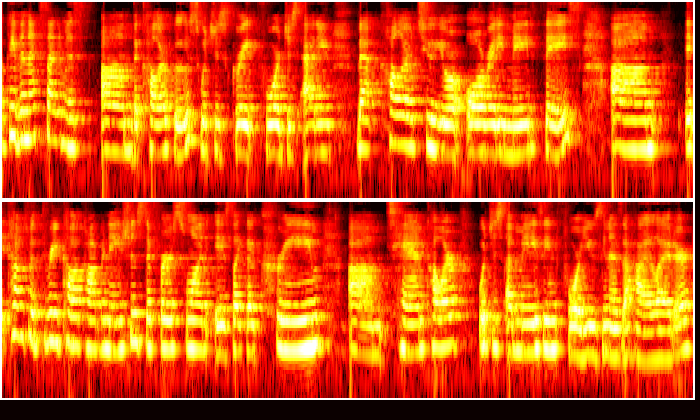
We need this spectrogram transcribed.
Okay, the next item is um, the Color Boost, which is great for just adding that color to your already made face. Um, it comes with three color combinations. The first one is like a cream um, tan color, which is amazing for using as a highlighter.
